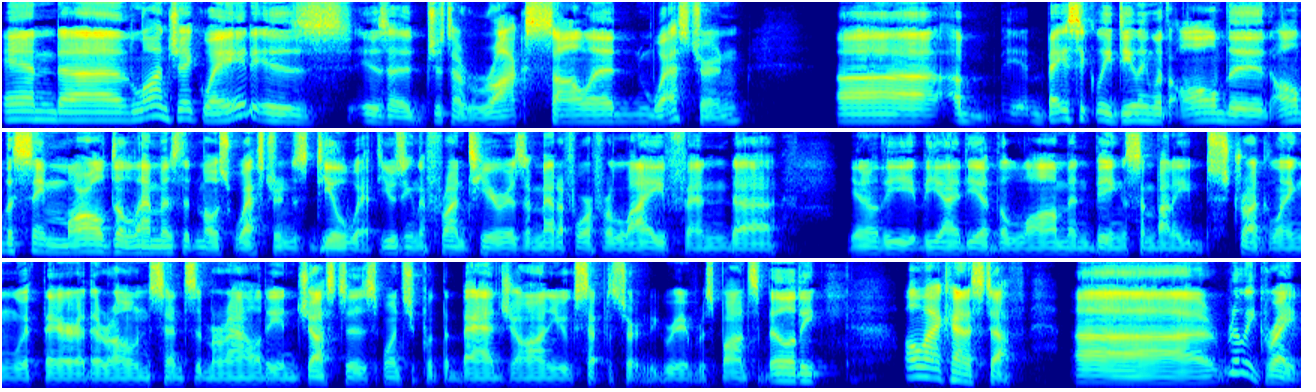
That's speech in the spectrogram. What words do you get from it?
And uh, Law and Jake Wade is is a just a rock solid western, uh, a, basically dealing with all the all the same moral dilemmas that most westerns deal with, using the frontier as a metaphor for life, and uh, you know the the idea of the lawman being somebody struggling with their their own sense of morality and justice. Once you put the badge on, you accept a certain degree of responsibility, all that kind of stuff. Uh, really great,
